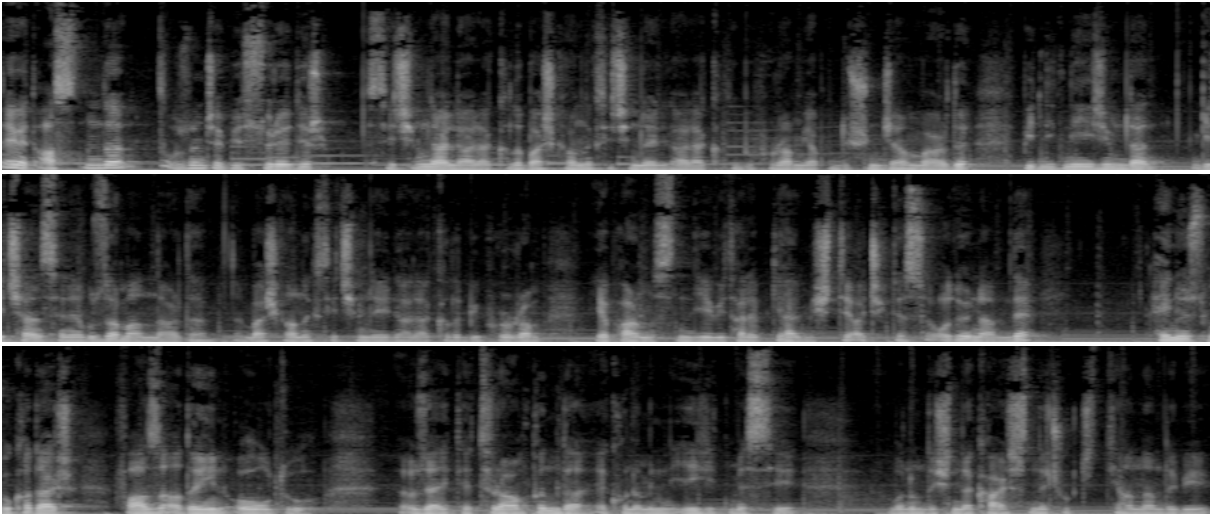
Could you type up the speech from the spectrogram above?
Evet aslında uzunca bir süredir seçimlerle alakalı, başkanlık seçimleriyle alakalı bir program yapma düşüncem vardı. Bir dinleyicimden geçen sene bu zamanlarda başkanlık seçimleriyle alakalı bir program yapar mısın diye bir talep gelmişti. Açıkçası o dönemde henüz bu kadar fazla adayın olduğu, özellikle Trump'ın da ekonominin iyi gitmesi, bunun dışında karşısında çok ciddi anlamda bir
